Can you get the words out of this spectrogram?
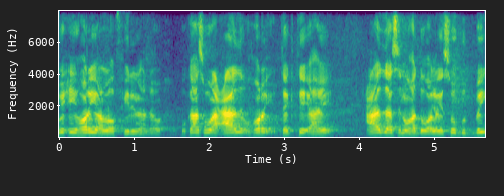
wixii horey aan loo fiirinaa dhahay kaas waa caado horey tagtay ahay. Caadadaasna hadda waa laga soo gudbay.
